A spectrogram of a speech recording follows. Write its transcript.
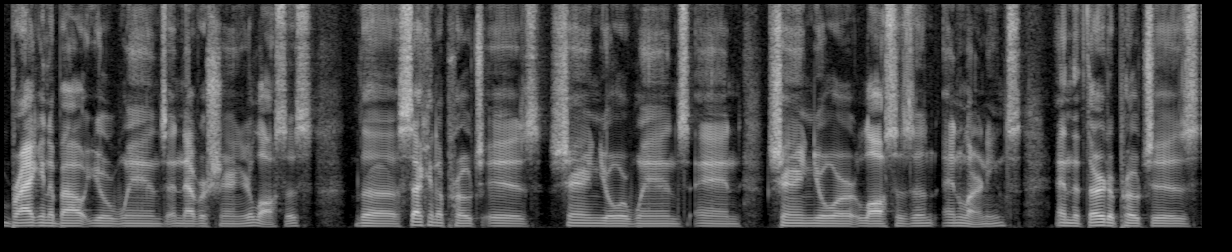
bragging about your wins and never sharing your losses. The second approach is sharing your wins and sharing your losses and, and learnings. And the third approach is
